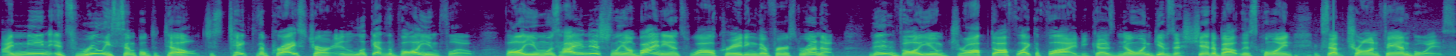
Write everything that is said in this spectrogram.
I mean, it's really simple to tell. Just take the price chart and look at the volume flow. Volume was high initially on Binance while creating their first run-up. Then volume dropped off like a fly because no one gives a shit about this coin except Tron fanboys.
